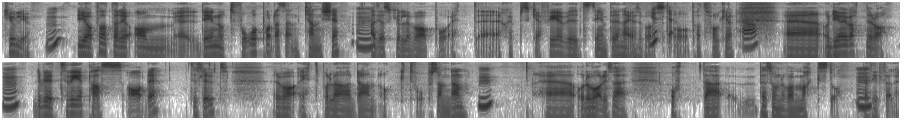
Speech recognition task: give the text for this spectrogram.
Kul ju. Mm. Jag pratade om, eh, det är nog två poddar sen, kanske, Mm. att jag skulle vara på ett eh, skeppscafé vid Stenpiren här i Göteborg och prata folköl. Ja. Eh, och det har ju varit nu då. Mm. Det blev tre pass av det till slut. Det var ett på lördagen och två på söndagen. Mm. Eh, och då var det så här, åtta personer var max då Mm. per tillfälle.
